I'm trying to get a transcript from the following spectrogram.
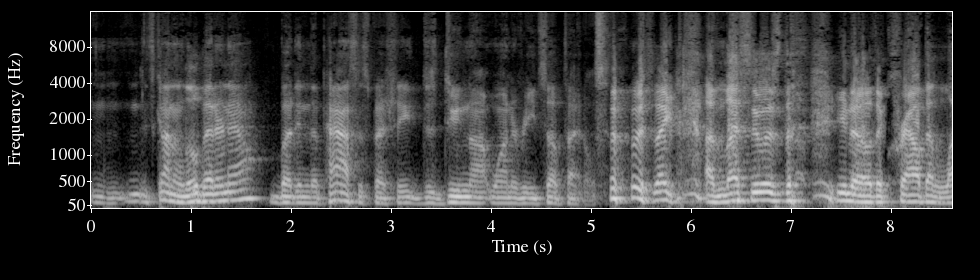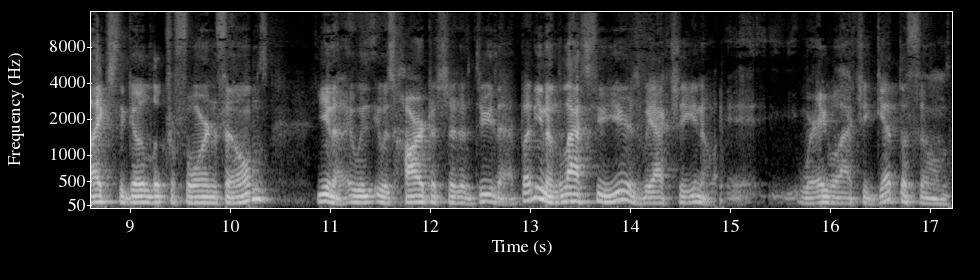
Mm, it's gotten a little better now, but in the past, especially, just do not want to read subtitles. it's like unless it was the you know the crowd that likes to go look for foreign films, you know, it was it was hard to sort of do that. But you know, the last few years, we actually you know we're able to actually get the films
